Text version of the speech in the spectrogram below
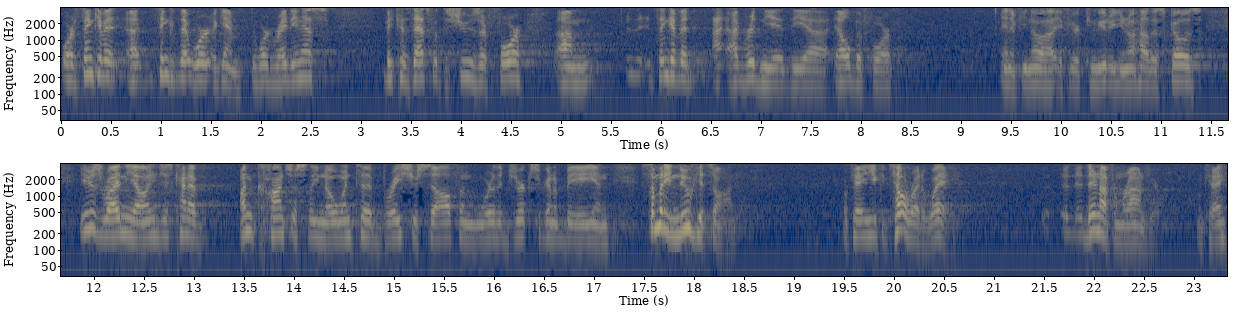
Or think of it, uh, think of that word again, the word readiness, because that's what the shoes are for. Um, think of it. I, have ridden the, the uh, L before, and if you know, if you're a commuter, you know how this goes. You're just riding the L, and you just kind of unconsciously know when to brace yourself and where the jerks are going to be, and somebody new gets on. Okay, you can tell right away. They're not from around here. Okay,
